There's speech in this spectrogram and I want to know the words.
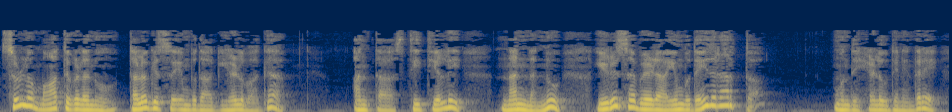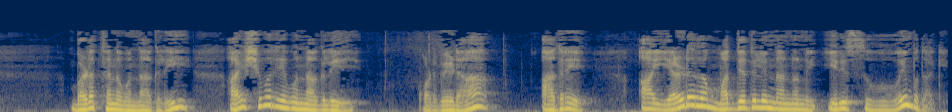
ಸುಳ್ಳು ಮಾತುಗಳನ್ನು ತೊಲಗಿಸು ಎಂಬುದಾಗಿ ಹೇಳುವಾಗ ಅಂತ ಸ್ಥಿತಿಯಲ್ಲಿ ನನ್ನನ್ನು ಇರಿಸಬೇಡ ಎಂಬುದೇ ಇದರ ಅರ್ಥ. ಮುಂದೆ ಹೇಳುವುದೇನೆಂದರೆ, ಬಡತನವನ್ನಾಗಲಿ, ಐಶ್ವರ್ಯವನ್ನಾಗಲಿ ಕೊಡಬೇಡ. ಆದರೆ, ಆ ಎರಡರ ಮಧ್ಯದಲ್ಲಿ ನನ್ನನ್ನು ಇರಿಸು ಎಂಬುದಾಗಿ.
